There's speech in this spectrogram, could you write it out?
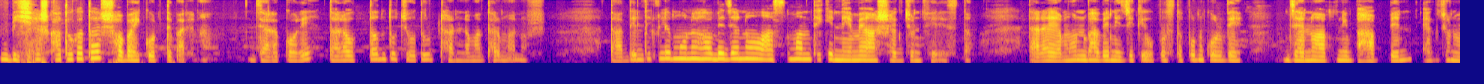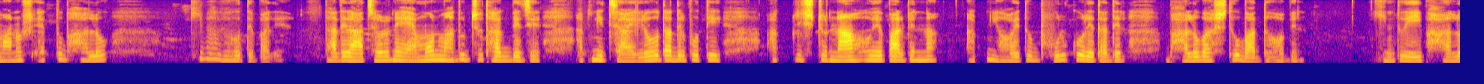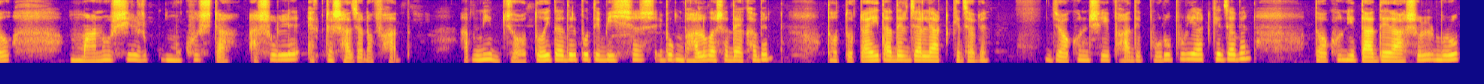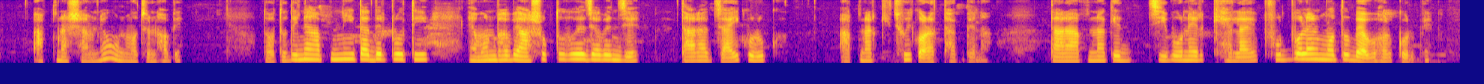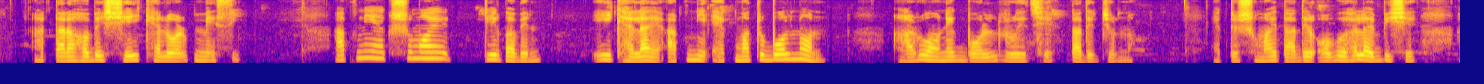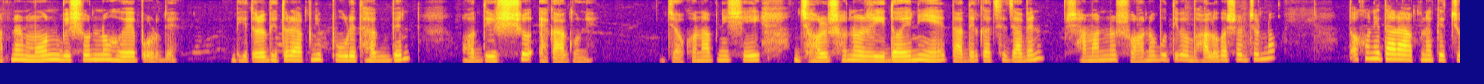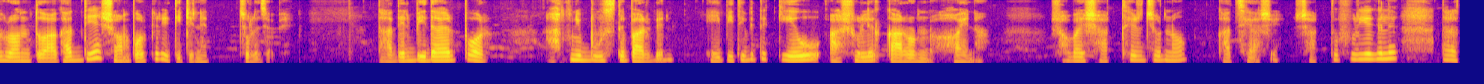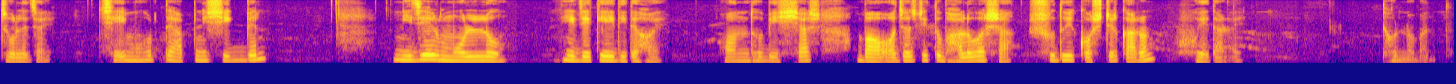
বিশ্বাসঘাতকতা সবাই করতে পারে না। যারা করে, তারা অত্যন্ত চতুর ঠান্ডা মাথার মানুষ। তাদের দেখলে মনে হবে যেন আসমান থেকে নেমে আসা একজন ফেরেশতা। তারা এমনভাবে নিজেকে উপস্থাপন করবে যেন আপনি ভাববেন একজন মানুষ এত ভালো কীভাবে হতে পারে? তাদের আচরণে এমন মাধুর্য থাকবে যে আপনি চাইলেও তাদের প্রতি আকৃষ্ট না হয়ে পারবেন না। আপনি হয়তো ভুল করে তাদের ভালোবাসতেও বাধ্য হবেন। কিন্তু এই ভালো মানুষের মুখোশটা আসলে একটা সাজানো ফাঁদ। আপনি যতই তাদের প্রতি বিশ্বাস এবং ভালোবাসা দেখাবেন, ততটাই তাদের জালে আটকে যাবেন। যখন সেই ফাঁদে পুরোপুরি আটকে যাবেন, তখনই তাদের আসল রূপ আপনার সামনে উন্মোচন হবে। ততদিনে আপনি তাদের প্রতি এমনভাবে আসক্ত হয়ে যাবেন যে, তারা যাই করুক, আপনার কিছুই করার থাকবে না। তারা আপনাকে জীবনের খেলায় ফুটবলের মতো ব্যবহার করবে। আর তারা হবে সেই খেলোয়াড় মেসি। আপনি এক সময় টের পাবেন, এই খেলায় আপনি একমাত্র বল নন, আরও অনেক বল রয়েছে তাদের জন্য। একটা সময় তাদের অবহেলায় বিষে আপনার মন বিষণ্ণ হয়ে পড়বে। ভিতরে ভিতরে আপনি পুড়ে থাকবেন অদৃশ্য এক আগুনে। যখন আপনি সেই ঝলসানো হৃদয় নিয়ে তাদের কাছে যাবেন, সামান্য সহানুভূতি বা ভালোবাসার জন্য তখনই তারা আপনাকে চূড়ান্ত আঘাত দিয়ে সম্পর্কের ইতি টেনে চলে যাবে। তাদের বিদায়ের পর আপনি বুঝতে পারবেন, এই পৃথিবীতে কেউ আসলে কারণ হয় না। সবাই স্বার্থের জন্য কাছে আসে। স্বার্থ ফুরিয়ে গেলে তারা চলে যায়। সেই মুহূর্তে আপনি শিখবেন, নিজের মূল্য নিজেকেই দিতে হয়। অন্ধবিশ্বাস বা অযাচিত ভালোবাসা শুধুই কষ্টের কারণ হয়ে দাঁড়ায়। ধন্যবাদ।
